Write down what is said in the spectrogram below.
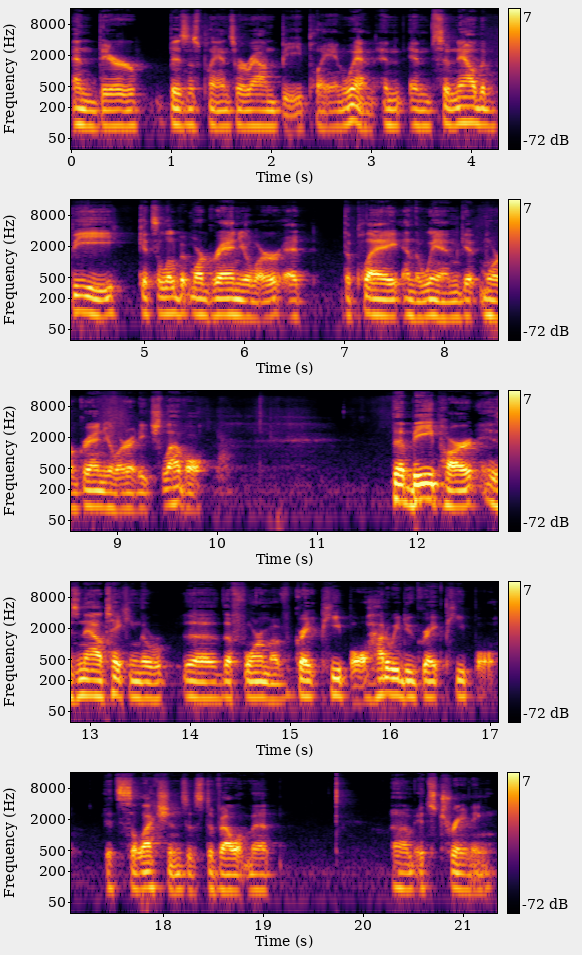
and their business plans are around B, play, and win. And and so now the B gets a little bit more granular at the play and the win get more granular at each level. The B part is now taking the, the the form of great people. How do we do great people? It's selections, it's development, um, it's training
